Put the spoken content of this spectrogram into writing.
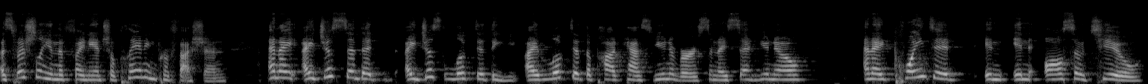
especially in the financial planning profession and I, I just said that I just looked at the I looked at the podcast universe and I said, you know, and I pointed in in also to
